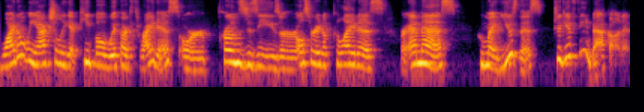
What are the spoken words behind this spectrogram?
why don't we actually get people with arthritis or Crohn's disease or ulcerative colitis or MS who might use this to give feedback on it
